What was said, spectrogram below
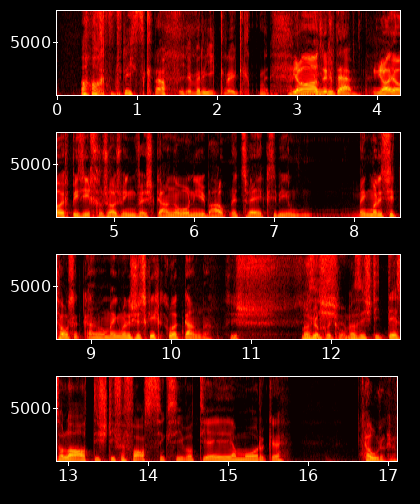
38 Grad Fieber eingerückt. Ja, also ich, ja, ja, ich bin sicher schon an Schwingfest gegangen, wo ich überhaupt nicht zu Weg war. Und manchmal ist es in die Hose gegangen und manchmal ist es gleich gut gegangen. Es ist, Was ist, cool. was ist die desolateste Verfassung, die du je am Morgen Hauren.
